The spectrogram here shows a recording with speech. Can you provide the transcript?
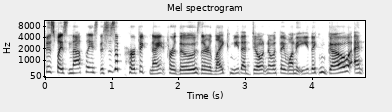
this place and that place. This is a perfect night for those that are like me that don't know what they want to eat. They can go and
